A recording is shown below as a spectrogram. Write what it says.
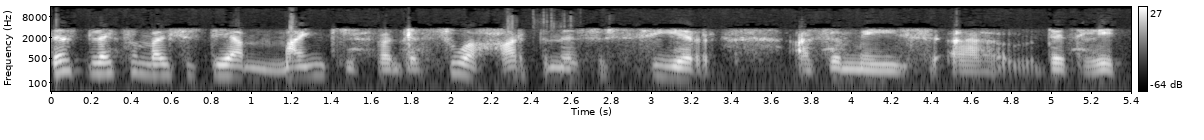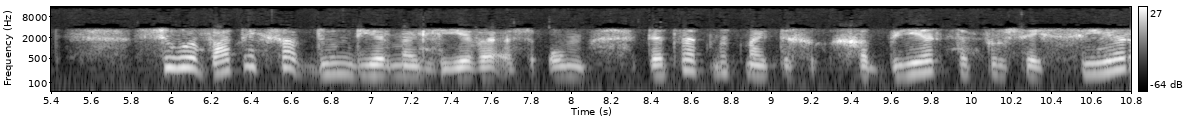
dit lyk vir my soos diamantjies want dit is so hard en is so seer as 'n mens uh dit het. So wat ek sal doen deur my lewe is om dit wat met my te gebeur te prosesseer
